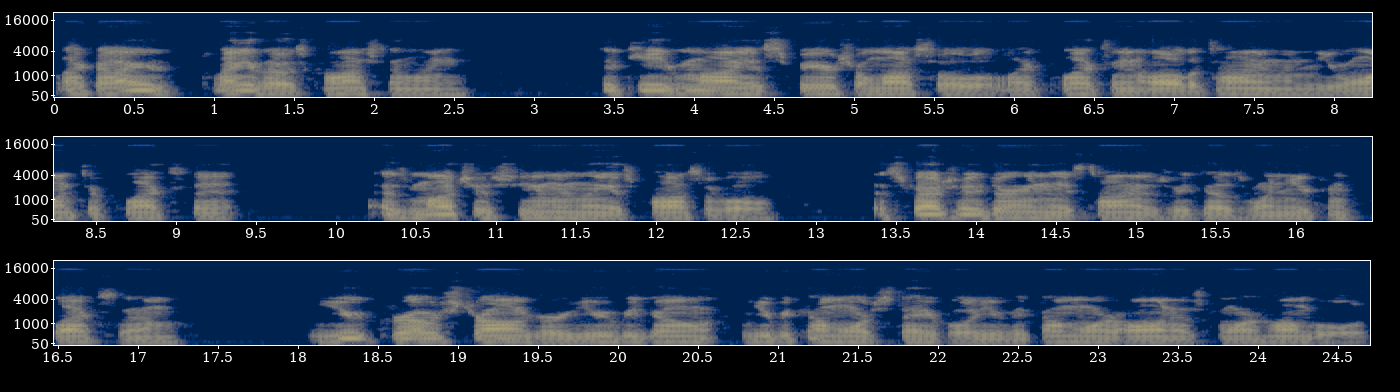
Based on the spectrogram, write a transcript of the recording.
like I play those constantly to keep my spiritual muscle like flexing all the time and you want to flex it as much as humanly as possible especially during these times because when you can flex them you grow stronger you become you become more stable you become more honest more humbled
